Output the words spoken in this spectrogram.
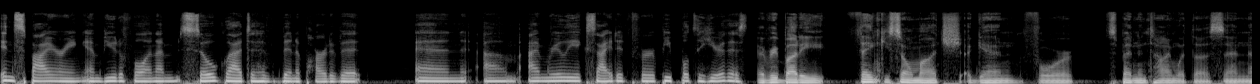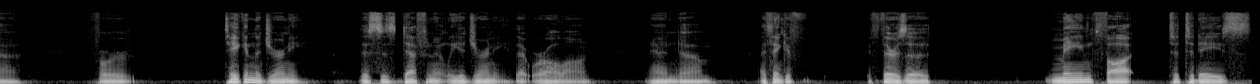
inspiring and beautiful. And I'm so glad to have been a part of it. And um, I'm really excited for people to hear this. Everybody, thank you so much again for spending time with us and uh, for taking the journey. This is definitely a journey that we're all on, and um, I think if if there's a main thought to today's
